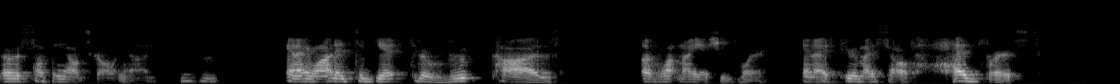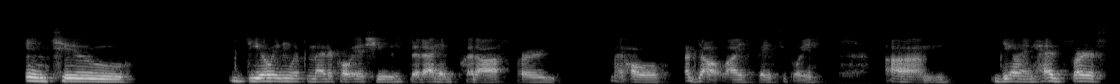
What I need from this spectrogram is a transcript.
There was something else going on. Mm-hmm. And I wanted to get to the root cause of what my issues were. And I threw myself headfirst into dealing with medical issues that I had put off for my whole adult life, basically. Um, dealing headfirst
